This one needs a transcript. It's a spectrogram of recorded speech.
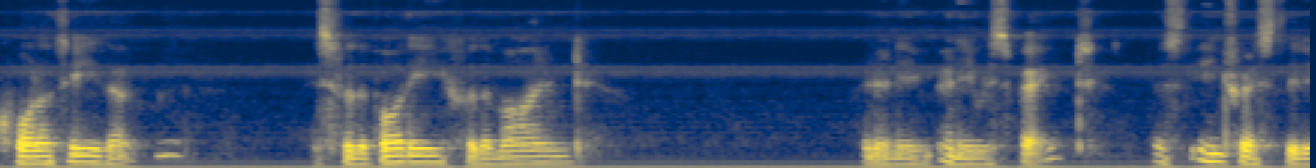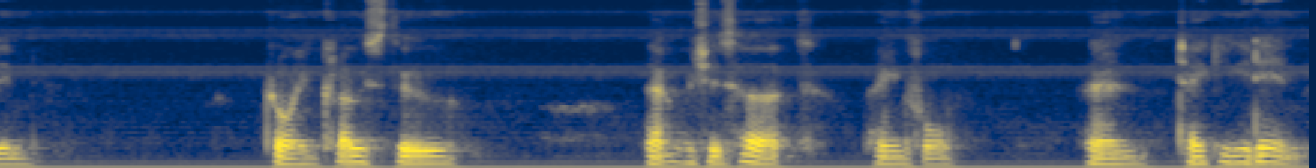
quality that is for the body, for the mind, in any any respect. Just interested in drawing close to that which is hurt, painful, and taking it in.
